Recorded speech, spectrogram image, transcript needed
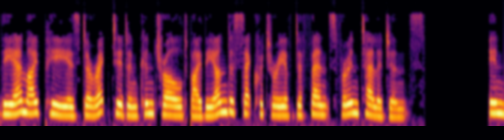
The MIP is directed and controlled by the Under-Secretary of Defense for Intelligence. In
